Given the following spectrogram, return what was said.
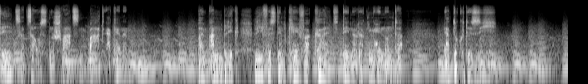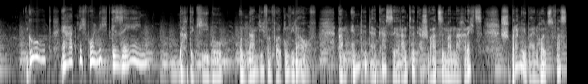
wild zerzausten schwarzen Bart, erkennen. Beim Anblick lief es dem Käfer kalt den Rücken hinunter. Er duckte sich. Gut, er hat mich wohl nicht gesehen, dachte Kibo und nahm die Verfolgung wieder auf. Am Ende der Gasse rannte der schwarze Mann nach rechts, sprang über ein Holzfass,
